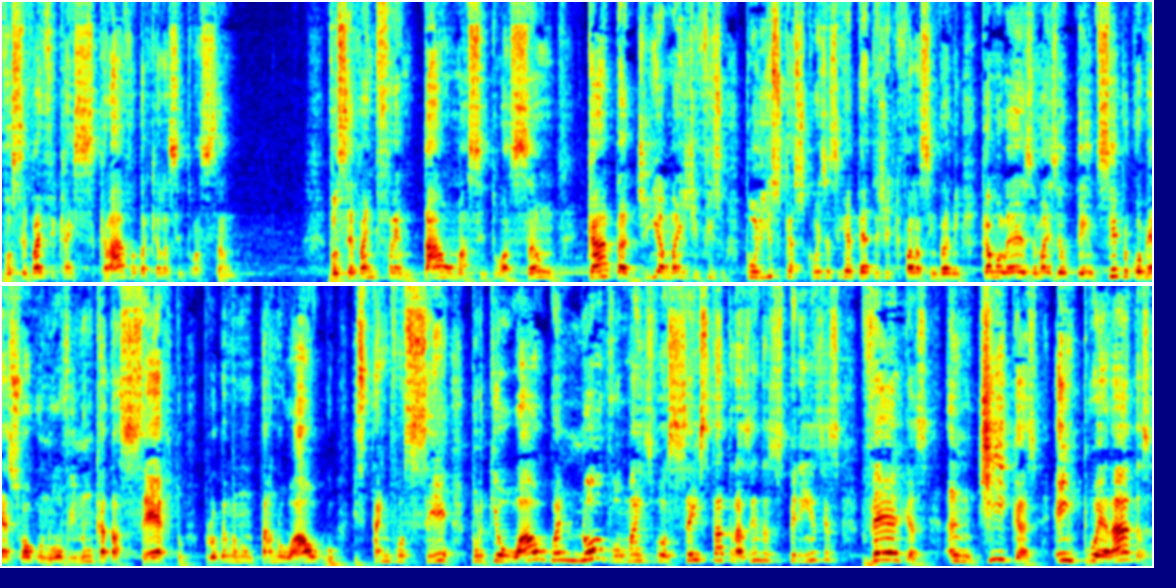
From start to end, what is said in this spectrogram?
Você vai ficar escravo daquela situação. Você vai enfrentar uma situação cada dia mais difícil. Por isso que as coisas se repetem. Tem gente que fala assim para mim, Camolese, mas eu tento, sempre começo algo novo e nunca dá certo. O problema não está no algo, está em você. Porque o algo é novo, mas você está trazendo as experiências velhas, antigas, empoeiradas,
